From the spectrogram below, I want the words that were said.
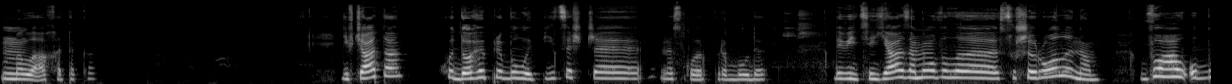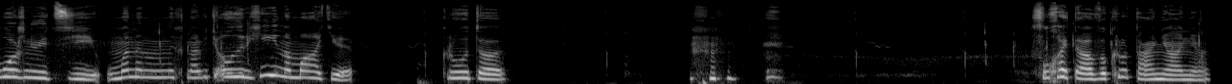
Милаха така. Дівчата, ходоги прибули, піца ще не скоро прибуде. Дивіться, я замовила суші-роли нам. Вау, обожнюю ці. У мене на них навіть алергії немає. Круто. Слухайте, а ви крута, няня.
